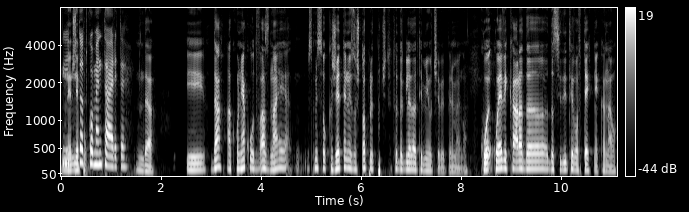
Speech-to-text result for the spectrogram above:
и четат по- коментарите. Да. И да, ако някой от вас знае, в смисъл, кажете ни защо предпочитате да гледате Милчеви, примерно. Кое, кое ви кара да, да седите в техния канал?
